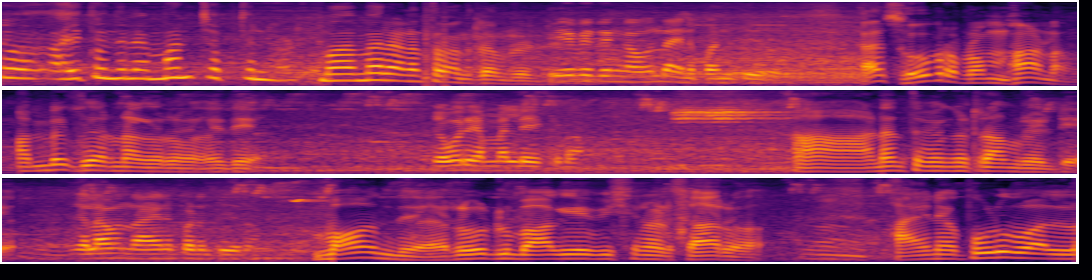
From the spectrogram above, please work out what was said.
చూ- అవుతుందిలేమో అని చెప్తున్నాడు. మా ఎమ్మెల్యే అనంత వెంకటరామరెడ్డి. ఏ విధంగా ఉంది ఆయన పనితీరు? అది సూపర్ బ్రహ్మాండం. అంబేద్కర్ నగర్ ఇది. ఎవరు ఎమ్మెల్యే ఇక్కడ? అనంత వెంకటరామరెడ్డి. ఎలా ఉంది ఆయన పనితీరు బాగుంది. రోడ్లు బాగా వేపించినాడు సారు. ఆయన ఎప్పుడు వాళ్ళ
